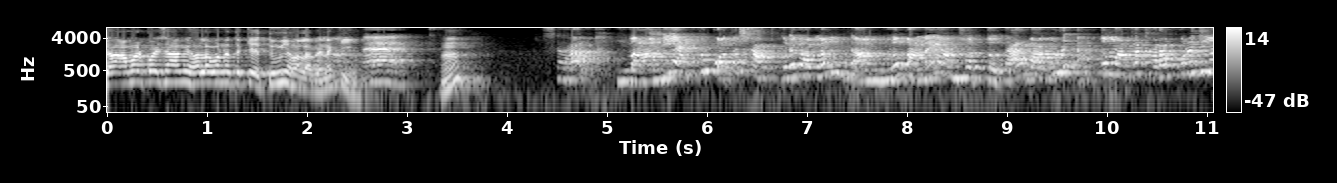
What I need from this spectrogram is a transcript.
তা আমার পয়সা আমি হলাবো না তো কে? তুমি হলাবে নাকি? হ্যাঁ। হুম? আমি একটু কত সাত করে ভাবলাম আমগুলো বানাই আম সত্য তার বাবুর এত মাথা খারাপ করে দিল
